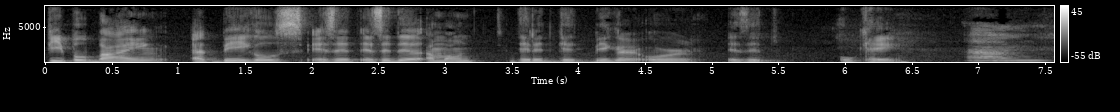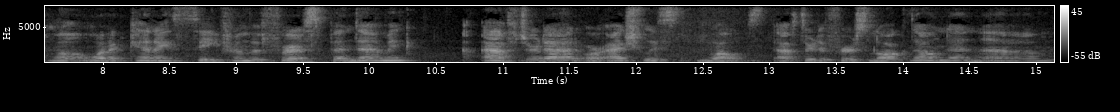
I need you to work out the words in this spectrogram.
people buying at bagels is it is it the amount did it get bigger or is it okay Um, well, what can I say? From the first pandemic, after that, or actually, well, after the first lockdown, then um,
